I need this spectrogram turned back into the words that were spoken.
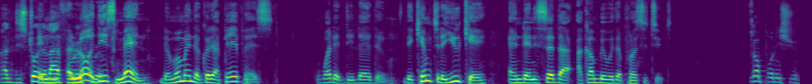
and destroy your life. For a lot of real. these men, the moment they got their papers, what they did they do? They came to the UK and then said that I can't be with a prostitute. God punish you.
